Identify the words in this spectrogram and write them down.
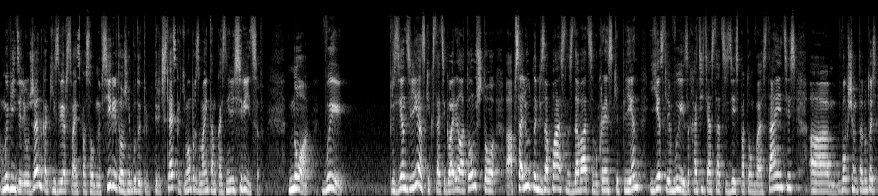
Мы видели уже, на какие зверства они способны в Сирии, тоже не буду пер- перечислять, каким образом они там казнили сирийцев. Но вы Президент Зеленский, кстати, говорил о том, что абсолютно безопасно сдаваться в украинский плен. Если вы захотите остаться здесь, потом вы останетесь. А, в общем-то, ну то есть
